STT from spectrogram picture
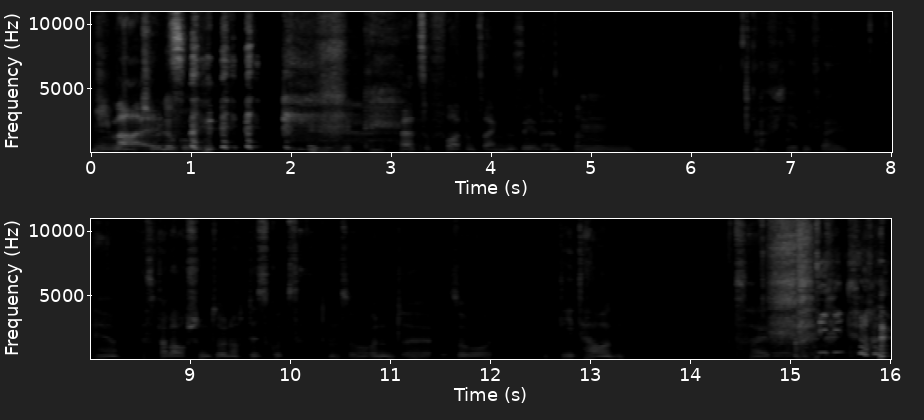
niemals. Entschuldigung. Er hat sofort uns angesehen einfach. Mhm. Auf jeden Fall. Ja, das war aber auch schon so noch Disco-Zeit und so und äh, so die Town-Zeit.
